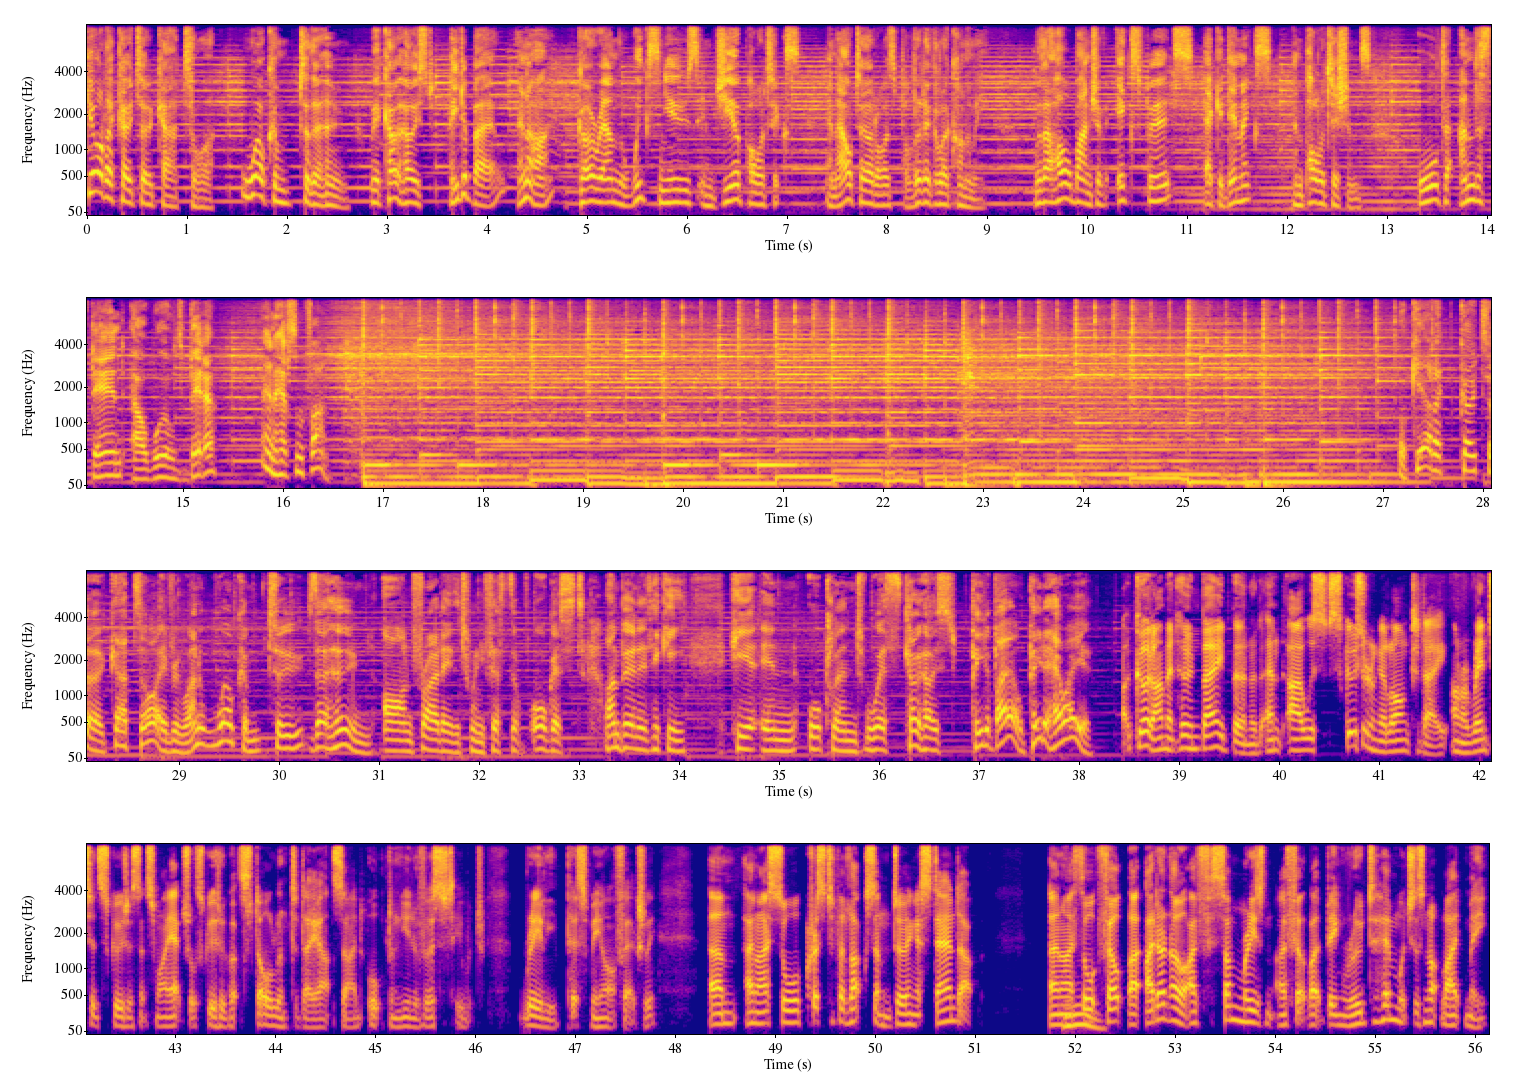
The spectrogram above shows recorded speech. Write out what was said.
Kia ora koutou katoa. Welcome to The Hoon, where co-host Peter Bale and I go around the week's news in geopolitics and Aotearoa's political economy with a whole bunch of experts, academics and politicians, all to understand our worlds better and have some fun. Well, kia ora koutou katoa, everyone, and welcome to The Hoon on Friday, the 25th of August. I'm Bernard Hickey here in Auckland with co-host Peter Bale. Peter, how are you? Good. I'm in Hoon Bay, Bernard, and I was scootering along today on a rented scooter since my actual scooter got stolen today outside Auckland University, which really pissed me off, actually. Um, and I saw Christopher Luxon doing a stand-up, and I mm. thought, felt like I don't know, I for some reason I felt like being rude to him, which is not like me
